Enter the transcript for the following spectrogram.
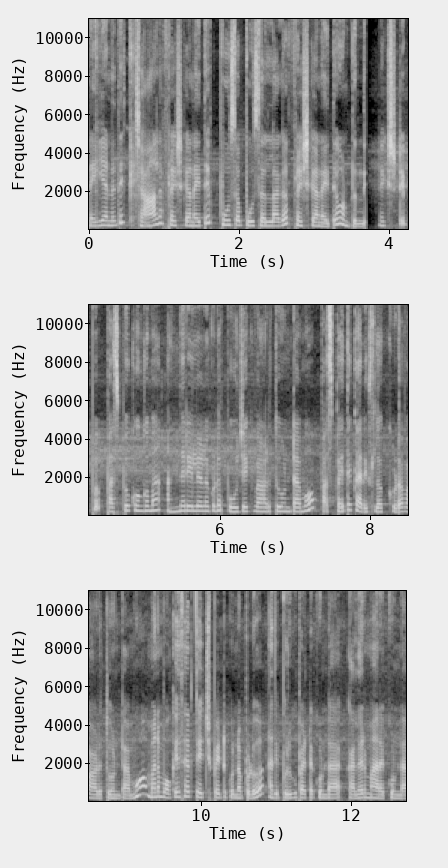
నెయ్యి అనేది చాలా ఫ్రెష్గానైతే పూస పూసల్లాగా ఫ్రెష్గానైతే ఉంటుంది. నెక్స్ట్ టిప్ పసుపు కుంకుమ. అందరి ఇళ్ళలో కూడా పూజకి వాడుతూ ఉంటాము. పసుపు అయితే కర్రీస్లోకి కూడా వాడుతూ ఉంటాము. మనం ఒకేసారి తెచ్చి పెట్టుకున్నప్పుడు అది పురుగు పెట్టకుండా కలర్ మారకుండా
